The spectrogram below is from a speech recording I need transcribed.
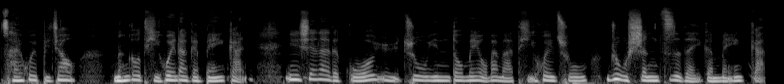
才会比较能够体会那个美感，因为现在的国语注音都没有办法体会出入声字的一个美感。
